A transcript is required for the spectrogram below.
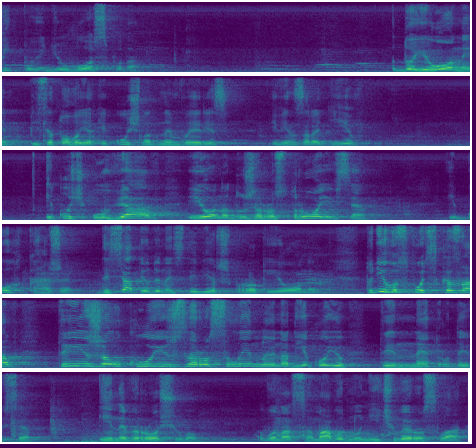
відповіддю Господа. До Іони, після того, як і кущ над ним виріс, і він зрадів, і кущ увяв, Іона дуже розстроївся. І Бог каже, 10-11 вірш пророки Іони. Тоді Господь сказав: Ти жалкуєш за рослиною, над якою ти не трудився і не вирощував. Вона сама в одну ніч виросла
